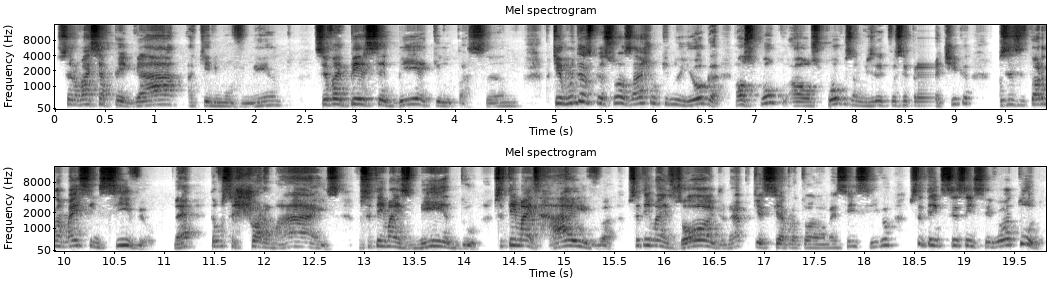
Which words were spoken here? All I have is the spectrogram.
você não vai se apegar àquele movimento, você vai perceber aquilo passando. Porque muitas pessoas acham que no yoga, aos, pouco, aos poucos, à medida que você pratica, você se torna mais sensível, né? Então você chora mais, você tem mais medo, você tem mais raiva, você tem mais ódio, né? Porque se é para tornar mais sensível, você tem que ser sensível a tudo,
